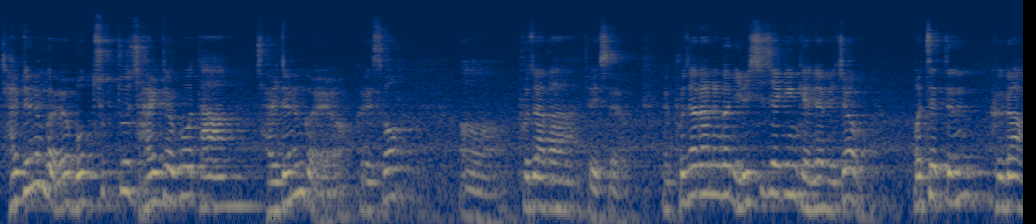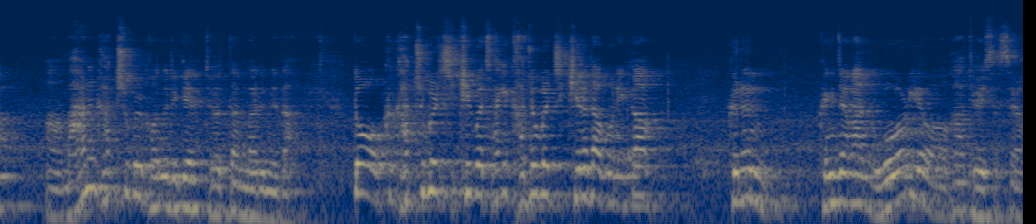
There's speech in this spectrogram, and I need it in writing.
잘 되는 거예요. 목축도 잘 되고 다 잘 되는 거예요. 그래서 어, 부자가 돼 있어요. 부자라는 건 일시적인 개념이죠. 어쨌든 그가 어, 많은 가축을 거느리게 되었단 말입니다. 또 그 가축을 지키고 자기 가족을 지키려다 보니까 그는 굉장한 워리어가 되어 있었어요.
